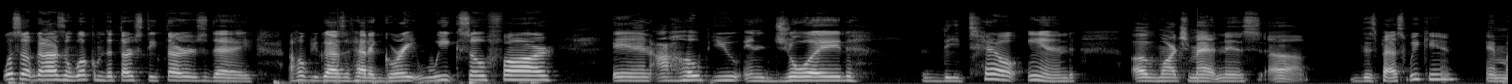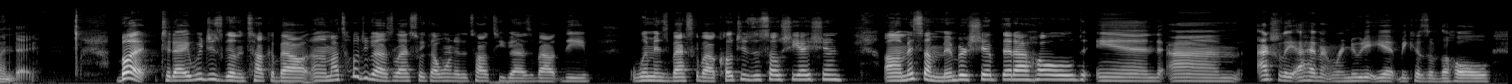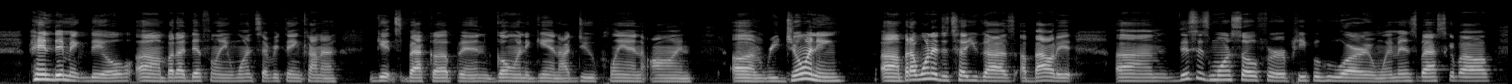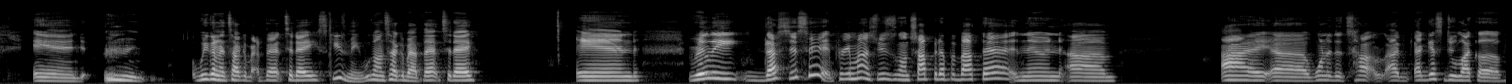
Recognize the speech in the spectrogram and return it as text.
What's up, guys, and welcome to Thirsty Thursday. I hope you guys have had a great week so far, and I hope you enjoyed the tail end of March Madness uh, this past weekend and Monday. But today we're just going to talk about. Um, I told you guys last week I wanted to talk to you guys about the Women's Basketball Coaches Association. Um, it's a membership that I hold, and um, actually I haven't renewed it yet because of the whole pandemic deal. Um, but I definitely once everything kind of gets back up and going again, I do plan on um, rejoining. Uh, but I wanted to tell you guys about it. Um, this is more so for people who are in women's basketball, and we're going to talk about that today. Excuse me, we're going to talk about that today and really that's just it pretty much. We're just gonna chop it up about that and then um i uh wanted to talk i, I guess do like a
